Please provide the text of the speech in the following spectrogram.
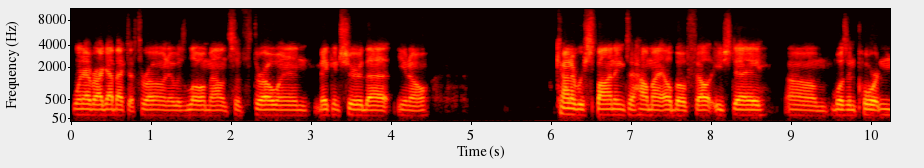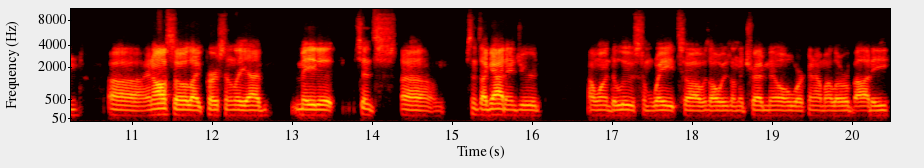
whenever I got back to throwing, it was low amounts of throwing, making sure that, you know, kind of responding to how my elbow felt each day um, was important. Uh, and also, like personally, I made it since um, since I got injured. I wanted to lose some weight, so I was always on the treadmill, working out my lower body,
